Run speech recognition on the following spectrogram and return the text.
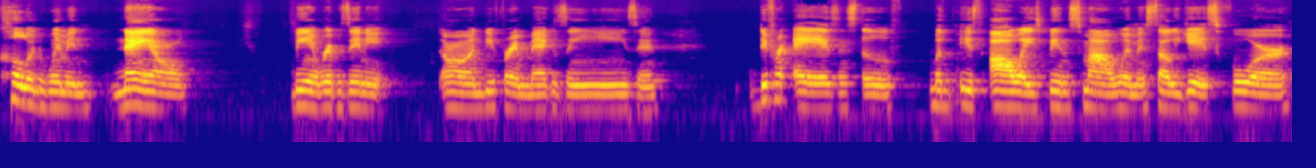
colored women now being represented on different magazines and different ads and stuff. But it's always been small women. So yes, for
